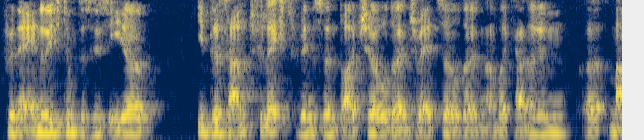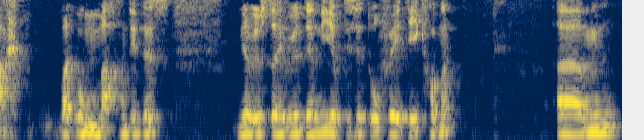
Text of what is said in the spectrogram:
für eine Einrichtung. Das ist eher interessant vielleicht, wenn es ein Deutscher oder ein Schweizer oder eine Amerikanerin äh, macht. Warum machen die das? Wir Österreich würden ja nie auf diese doofe Idee kommen. Ähm,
